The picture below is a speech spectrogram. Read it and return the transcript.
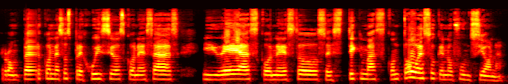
romper con esos prejuicios, con esas ideas, con esos estigmas, con todo eso que no funciona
